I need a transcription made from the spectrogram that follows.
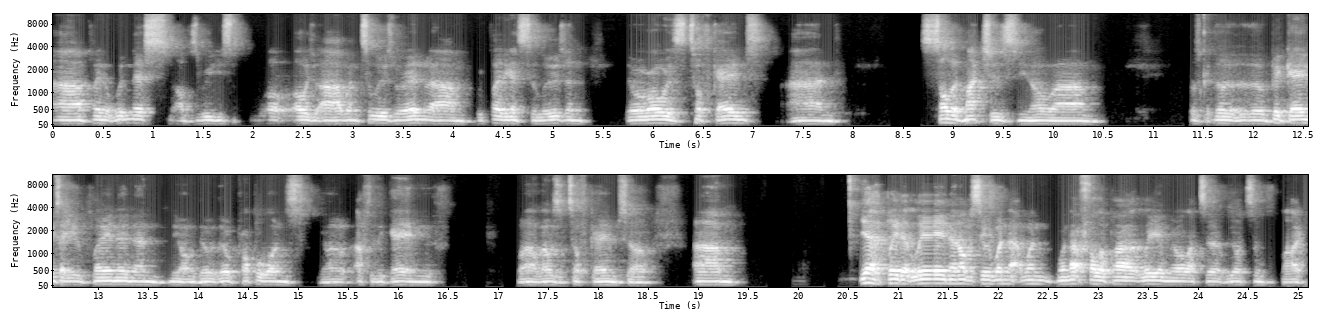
uh, playing at Widnes, obviously we used to always, uh, when Toulouse were in, um, we played against Toulouse and they were always tough games and solid matches, you know, um, those the, the big games that you were playing in, and you know there, were proper ones. You know, after the game, well, that was a tough game. So, um, yeah, played at Leigh, and then obviously when that when when that fell apart at Leigh, and we all had to we had to like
